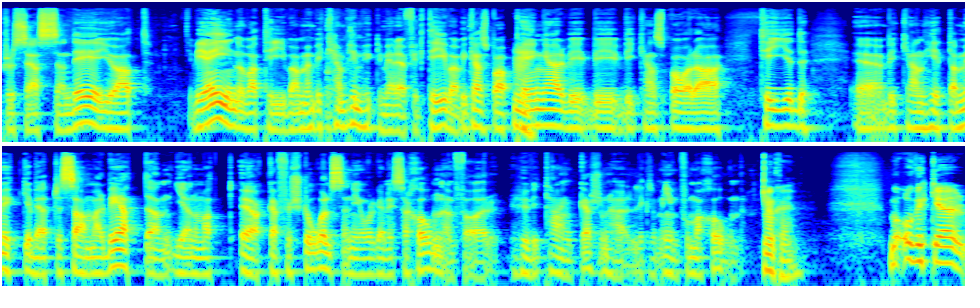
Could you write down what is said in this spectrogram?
processen det är ju att vi är innovativa men vi kan bli mycket mer effektiva. Vi kan spara mm. pengar, vi, vi, vi kan spara tid. Eh, vi kan hitta mycket bättre samarbeten genom att öka förståelsen i organisationen för hur vi tankar sån här liksom, information. Okay. Och vilka,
